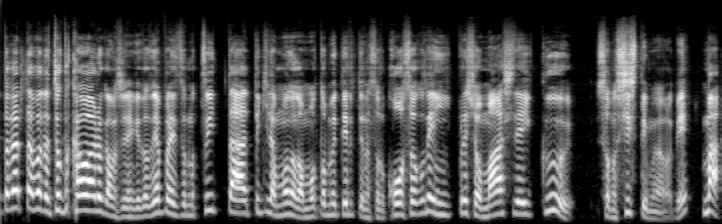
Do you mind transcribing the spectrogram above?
とかったらまだちょっと変わるかもしれないけど、やっぱりそのツイッター的なものが求めてるっていうのは、その高速でインプレッションを回していく、そのシステムなので、まあ、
